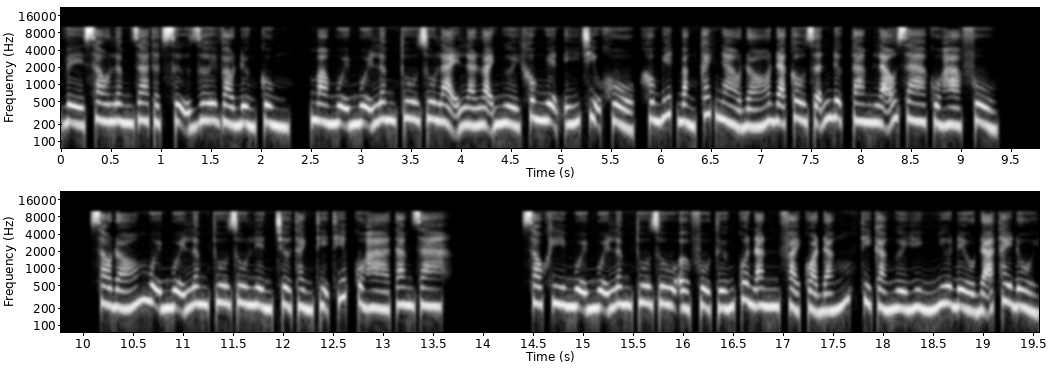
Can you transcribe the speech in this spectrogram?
Về sau lâm gia thật sự rơi vào đường cùng, mà muội muội lâm thu du lại là loại người không nguyện ý chịu khổ, không biết bằng cách nào đó đã câu dẫn được tam lão gia của Hà Phủ. Sau đó muội muội Lâm Thu Du liền trở thành thị thiếp của Hà Tam gia. Sau khi muội muội Lâm Thu Du ở phủ tướng quân ăn phải quả đắng thì cả người hình như đều đã thay đổi.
